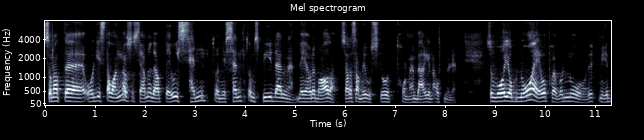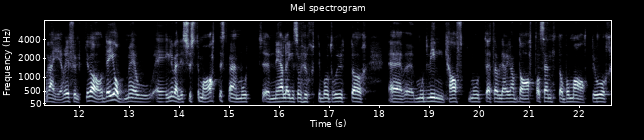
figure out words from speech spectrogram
Sånn at òg eh, i Stavanger så ser vi det at det er jo i sentrum, i sentrumsbydelene vi gjør det bra. da. Så er det samme i Oslo, Trondheim, Bergen, alt mulig. Så vår jobb nå er jo å prøve å nå ut mye bredere i fylket. da, og Det jobber vi jo egentlig veldig systematisk med mot eh, nedleggelse av hurtigbåtruter, eh, mot vindkraft, mot etablering av datasenter på matjord.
